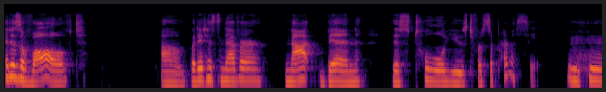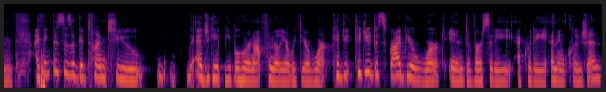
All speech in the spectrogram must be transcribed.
It has evolved, um, but it has never not been this tool used for supremacy. Mm-hmm. I think this is a good time to educate people who are not familiar with your work. Could you could you describe your work in diversity, equity, and inclusion?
